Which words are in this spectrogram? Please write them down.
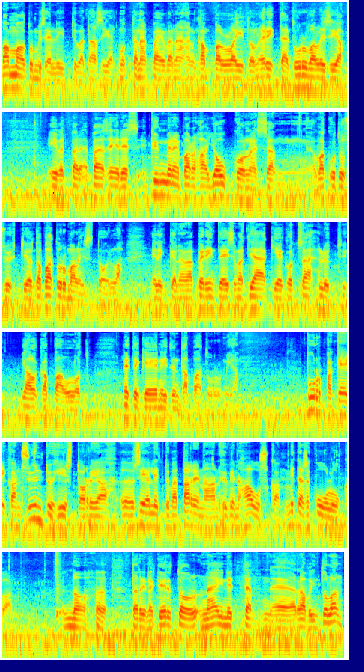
vammautumiseen liittyvät asiat, mutta tänä päivänä hän kamppailulajit on erittäin turvallisia. Eivät pääse edes kymmenen parhaan joukkoon näissä vakuutusyhtiön tapaturmalistoilla. Eli nämä perinteisemmät jääkiekot, sählyt, jalkapallot, ne tekee eniten tapaturmia. Turpakeikan syntyhistoria, siihen liittyvä tarina on hyvin hauska. Mitä se kuuluukaan? No, tarina kertoo näin, että ravintolan,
